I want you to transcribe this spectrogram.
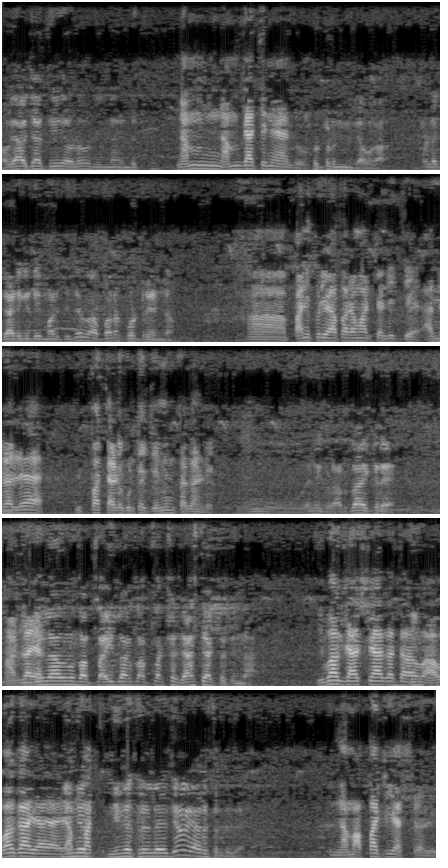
ಅವ್ ಯಾವ ಜಾತಿ ಅವಳು ನಿನ್ನ ಹೆಂಡತಿ? ನಮ್ ನಮ್ ಜಾತಿನೇ ಅದು. ಕೊಟ್ರು ನಿನ್ಗೆ ಅವಾಗ? ಒಳ್ಳೆ ಗಾಡಿ ಗಿಡಿ ಮಾಡ್ತಿದ್ದೆ ವ್ಯಾಪಾರ ಕೊಟ್ರಿ ಹೆಣ್ಣು. ಆ, ಪಾನಿಪುರಿ ವ್ಯಾಪಾರ ಮಾಡ್ಕೊಂಡಿದ್ದೆ. ಅದ್ರಲ್ಲೇ ಇಪ್ಪತ್ತೆರಡು ಗುಂಟೆ ಜಮೀನ್ ತಗೊಂಡಿ. ಅರ್ಧ ಎಕರೆ. ಅರ್ಧ ಏನಾದ್ರೂ ಒಂದು ಹತ್ತು ಐದು ಲಕ್ಷ ಹತ್ತು ಲಕ್ಷ ಜಾಸ್ತಿ ಆಗ್ತದೆ ಇನ್ನ. ಇವಾಗ ಜಾಸ್ತಿ ಆಗತ್ತ. ಅವಾಗ ಯ- ನಿನ್ನ ಎಪ್ಪತ್ ನಿನ್ನ ಹೆಸರಲ್ಲೇ ಇದೆಯೋ ಯಾರ ಹೆಸರಲ್ಲಿದೆ ನಮ್ಮ ಅಪ್ಪಾಜಿ ಹೆಸರಲ್ಲಿ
